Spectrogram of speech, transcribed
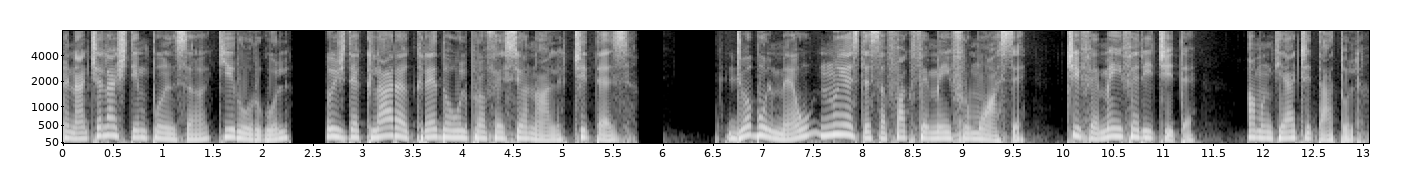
În același timp însă, chirurgul își declară credoul profesional, citez, Jobul meu nu este să fac femei frumoase, ci femei fericite. Am încheiat citatul.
